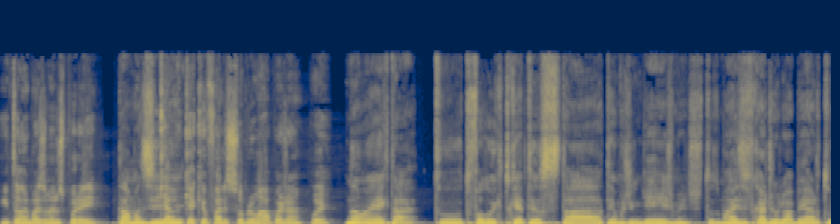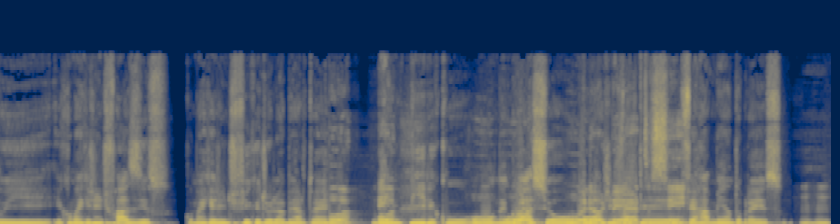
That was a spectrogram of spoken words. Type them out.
Então é mais ou menos por aí. Tá, mas e... Quer, quer que eu fale sobre o mapa já? Oi. Não, é aí que tá. Tu, tu falou que tu quer testar tempo de engagement e tudo mais e ficar de olho aberto. E, e como é que a gente faz isso? Como é que a gente fica de olho aberto? É, boa, é boa. é empírico o, o negócio o, o ou a gente aberto, vai ter sim. ferramenta para isso? Uhum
